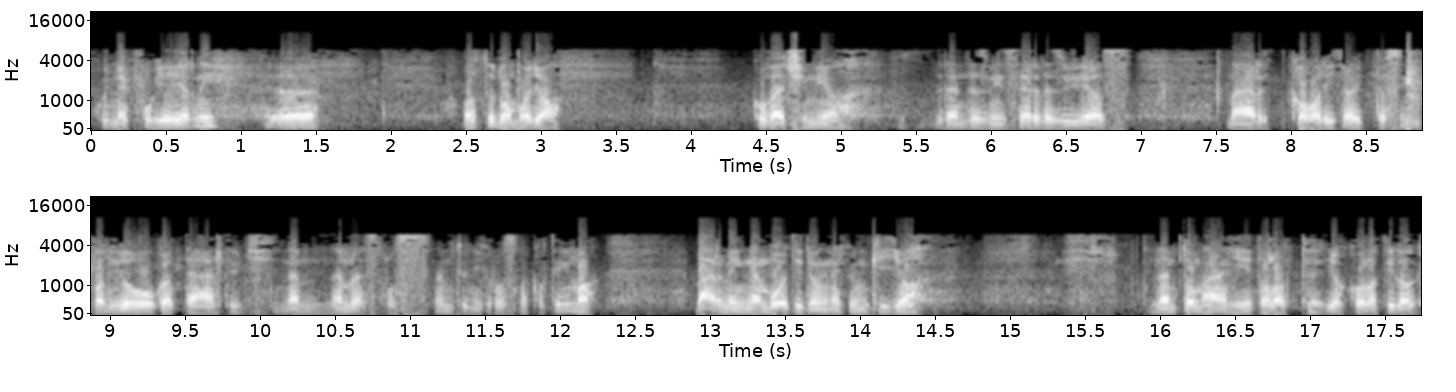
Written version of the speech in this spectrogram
hogy meg fogja érni. Ö, azt tudom, hogy a Kovács mi a rendezvény szervezője, az már kavarítja itt a színpadi dolgokat, tehát úgy nem, nem lesz rossz, nem tűnik rossznak a téma. Bár még nem volt időnk nekünk így a nem tudom hány hét alatt gyakorlatilag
